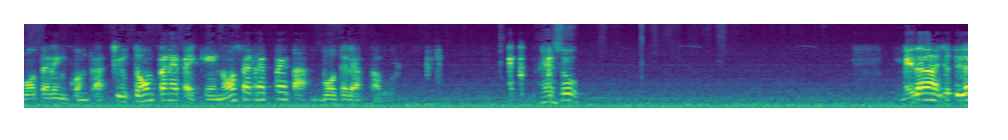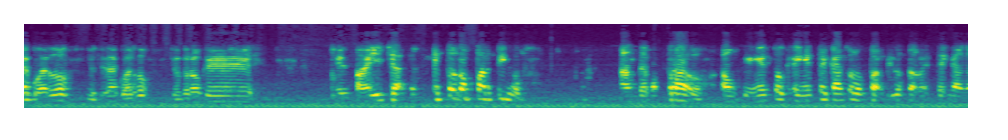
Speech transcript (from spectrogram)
vótele en contra. Si usted es un PNP que no se respeta, vótele a favor. Jesús. Mira, yo estoy de acuerdo, yo estoy de acuerdo. Yo creo que el país, estos dos partidos han demostrado, aunque en esto, en este caso los partidos tal vez tengan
